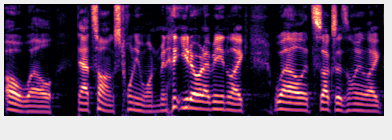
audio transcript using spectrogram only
oh well, that song's twenty one minutes. You know what I mean? Like, well, it sucks. It's only like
